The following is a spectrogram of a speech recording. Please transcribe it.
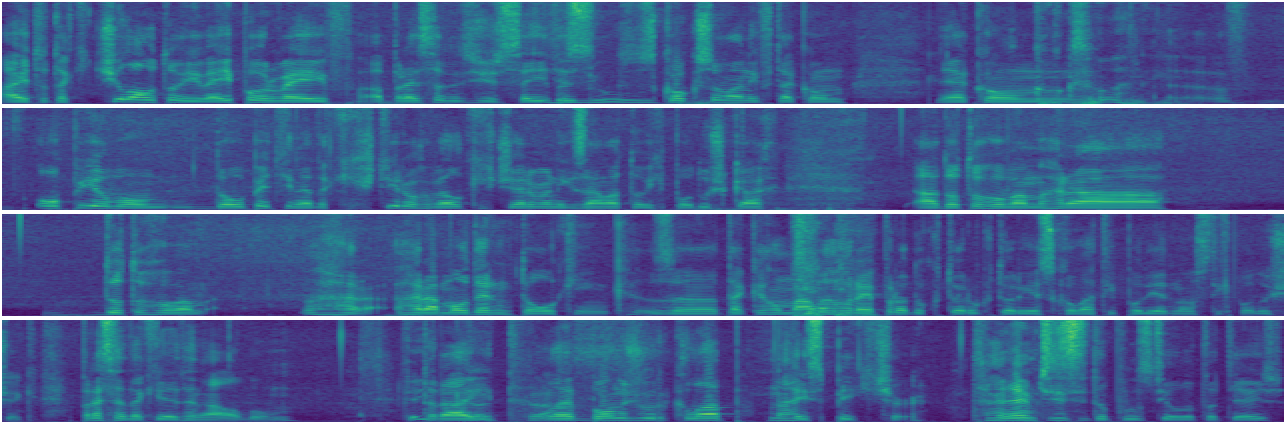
a je to taký chilloutový Vaporwave a predstavte si, že sedíte skoksovaní v takom nejakom e, v opiovom dopäti na takých štyroch veľkých červených zamatových poduškách a do toho vám hrá do toho vám hra, hra Modern Talking z takého malého reproduktoru, ktorý je schovatý pod jednou z tých podušiek. Presne taký je ten album. Ty Try it. kokos. Le Bonjour Club, Nice Picture. To neviem, či si to pustil toto tiež.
